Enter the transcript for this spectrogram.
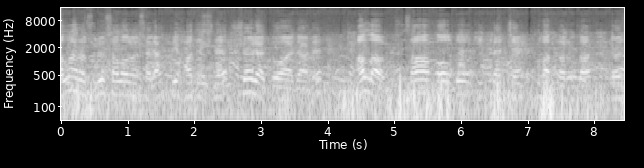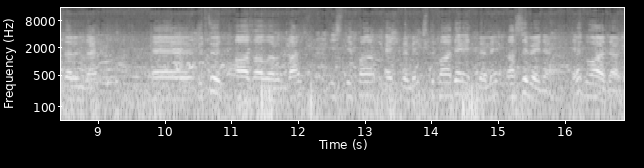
Allah Resulü sallallahu aleyhi ve sellem bir hadiste şöyle dua ederdi. Allah'ım sağ olduğu müddetçe kulaklarından, gözlerinden, eee, bütün azalarından istifa etmemi, istifade etmemi nasip eyle diye dua ederdi.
